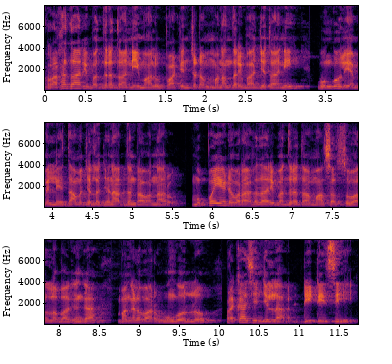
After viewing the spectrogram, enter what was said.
రహదారి భద్రతా నియమాలు పాటించడం మనందరి బాధ్యత అని ఒంగోలు ఎమ్మెల్యే దామచల్ల జనార్దన్ రావు అన్నారు. ముప్పై ఏడవ రహదారి భద్రతా మాసోత్సవాల్లో భాగంగా మంగళవారం ఒంగోలులో ప్రకాశం జిల్లా డిటిసి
